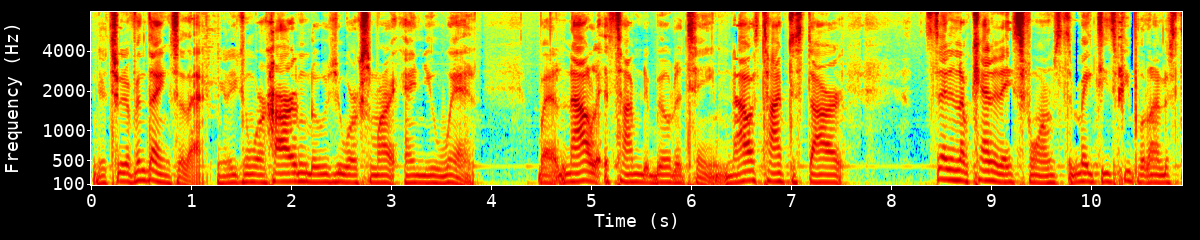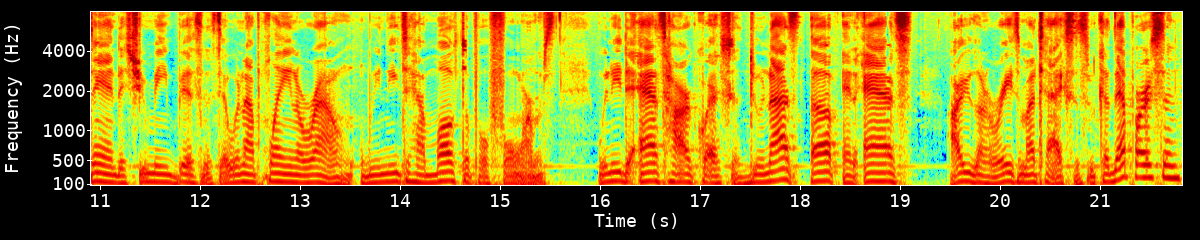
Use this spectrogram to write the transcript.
There are two different things to that. You know, you can work hard and lose. You work smart and you win. But now it's time to build a team. Now it's time to start setting up candidates forms to make these people understand that you mean business, that we're not playing around. We need to have multiple forms. We need to ask hard questions. Do not up and ask, Are you going to raise my taxes? Because that person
